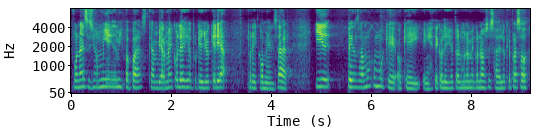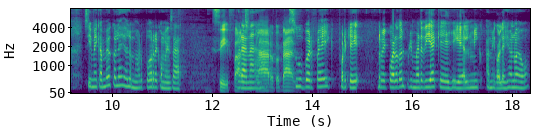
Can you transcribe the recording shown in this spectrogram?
fue una decisión mía y de mis papás cambiarme de colegio porque yo quería recomenzar. Y pensamos como que, ok, en este colegio todo el mundo me conoce, sabe lo que pasó, si me cambio de colegio a lo mejor puedo recomenzar. Sí, falso, Para nada. claro, total. Súper fake, porque recuerdo el primer día que llegué al mi- a mi colegio nuevo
